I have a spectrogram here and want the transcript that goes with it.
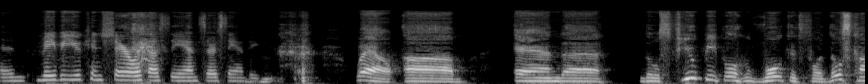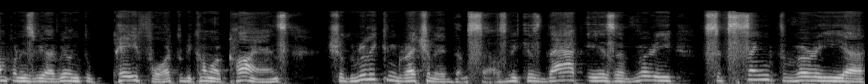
and maybe you can share with us the answer, Sandy. Well, um, and uh, those few people who voted for those companies we are willing to pay for to become our clients should really congratulate themselves because that is a very succinct, very uh,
